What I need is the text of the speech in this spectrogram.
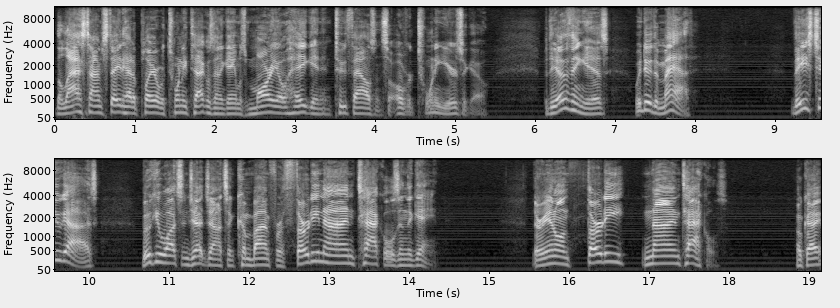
The last time State had a player with 20 tackles in a game was Mario Haggan in 2000, so over 20 years ago. But the other thing is, we do the math. These two guys, Bookie Watson, and Jet Johnson combined for 39 tackles in the game. They're in on 39 tackles. Okay?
